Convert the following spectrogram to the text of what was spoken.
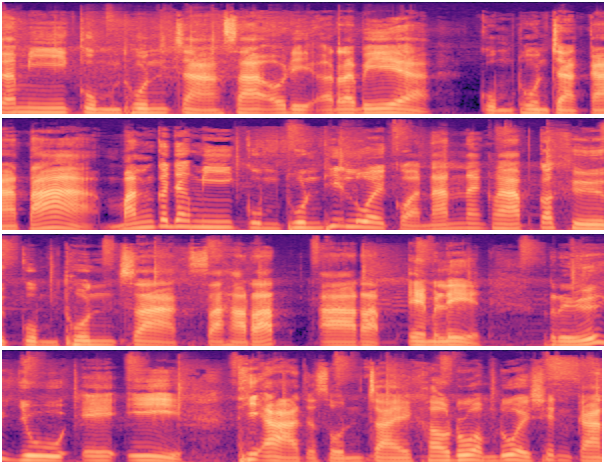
จะมีกลุ่มทุนจากซาอุดิอาระเบียกลุ่มทุนจากกาตาร์มันก็ยังมีกลุ่มทุนที่รวยกว่านั้นนะครับ ก็คือกลุ่มทุนจากสหรัฐอาหรับเอมิเรตส์ หรือ UAE ที่อาจจะสนใจเข้าร่วมด้วยเช่นกัน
